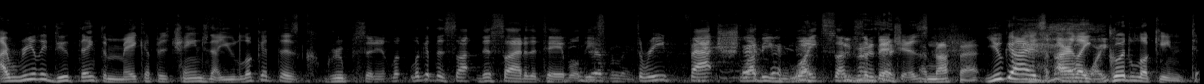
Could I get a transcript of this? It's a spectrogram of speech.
I really do think the makeup has changed now. You look at this group sitting. Look, look at this si- this side of the table. These Definitely. three fat, schlubby white sons of trying say? bitches. I'm not fat. You guys are like white. good looking, t-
